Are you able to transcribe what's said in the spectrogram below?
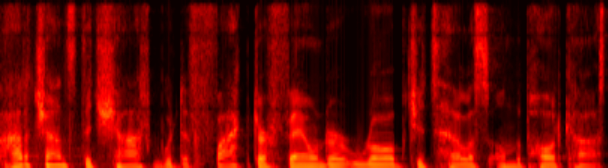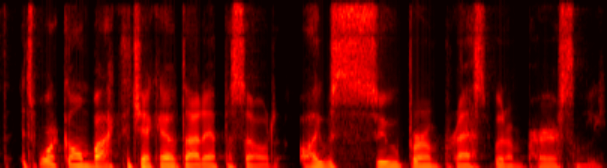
I had a chance to chat with the Factor founder, Rob Gitelis, on the podcast. It's worth going back to check out that episode. I was super impressed with him personally.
